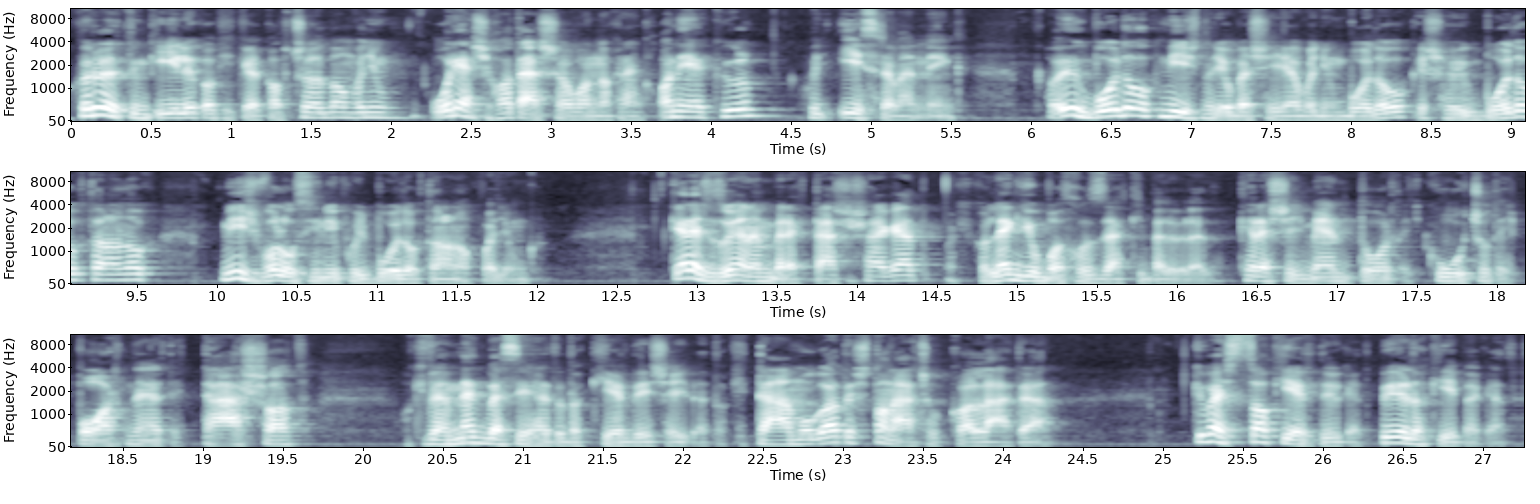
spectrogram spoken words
A körülöttünk élők, akikkel kapcsolatban vagyunk, óriási hatással vannak ránk, anélkül, hogy észrevennénk. Ha ők boldogok, mi is nagyobb eséllyel vagyunk boldogok, és ha ők boldogtalanok, mi is valószínűbb, hogy boldogtalanok vagyunk. Keresd az olyan emberek társaságát, akik a legjobbat hozzák ki belőled. Keresd egy mentort, egy coachot, egy partnert, egy társat, akivel megbeszélheted a kérdéseidet, aki támogat és tanácsokkal lát el. Kövess szakértőket, példaképeket.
